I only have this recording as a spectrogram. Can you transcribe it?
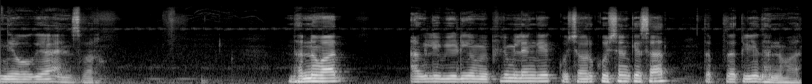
ये हो गया आंसर धन्यवाद. अगली वीडियो में फिर मिलेंगे कुछ और क्वेश्चन के साथ. तब तक लिए धन्यवाद.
